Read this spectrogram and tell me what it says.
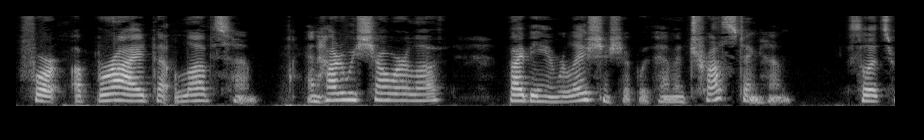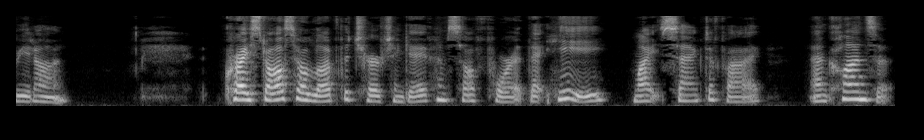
for a bride that loves him. And how do we show our love? By being in relationship with him and trusting him. So let's read on. Christ also loved the church and gave himself for it, that he might sanctify and cleanse it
